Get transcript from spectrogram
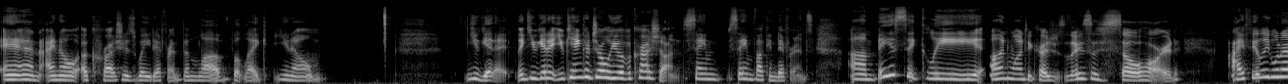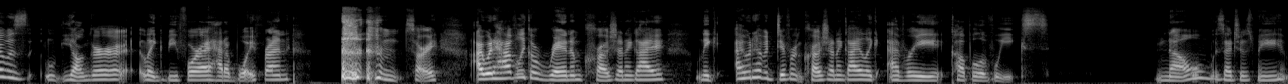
And I know a crush is way different than love, but like, you know, you get it. Like you get it. You can't control who you have a crush on. Same same fucking difference. Um basically unwanted crushes. This is so hard. I feel like when I was younger, like before I had a boyfriend, sorry, I would have like a random crush on a guy. Like I would have a different crush on a guy like every couple of weeks. No, was that just me?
